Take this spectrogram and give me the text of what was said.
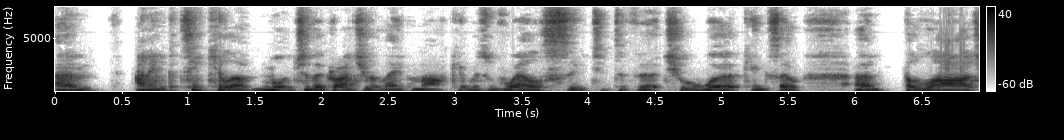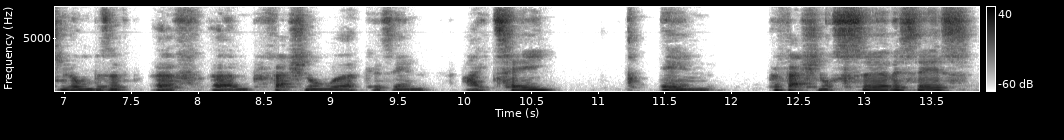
Um, and in particular, much of the graduate labour market was well suited to virtual working. So um, the large numbers of, of um, professional workers in IT, in professional services,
